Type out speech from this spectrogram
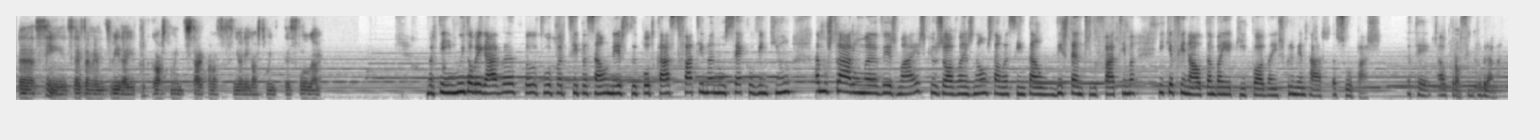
Uh, sim, certamente virei, porque gosto muito de estar com a Nossa Senhora e gosto muito desse lugar. Martim, muito obrigada pela tua participação neste podcast Fátima no século XXI, a mostrar uma vez mais que os jovens não estão assim tão distantes de Fátima e que afinal também aqui podem experimentar a sua paz. Até ao próximo programa.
